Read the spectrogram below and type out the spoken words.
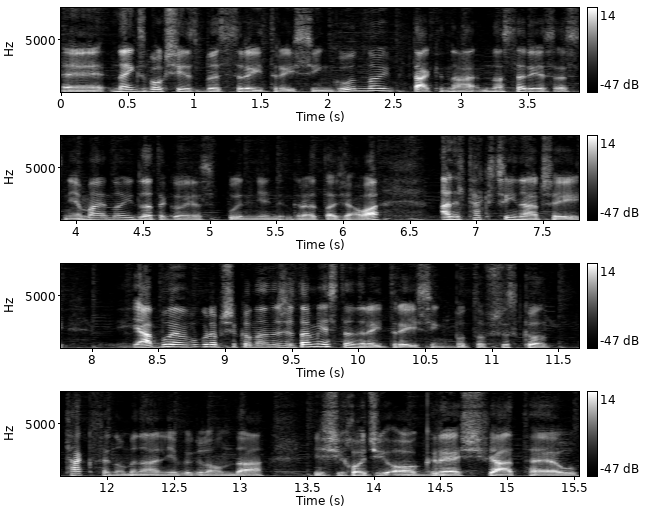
E, Na Xboxie jest bez ray tracingu, no i tak, na, na Series S nie ma, no i dlatego jest płynnie gra ta działa, ale tak czy inaczej, ja byłem w ogóle przekonany, że tam jest ten ray tracing, bo to wszystko tak fenomenalnie wygląda. Jeśli chodzi o grę świateł,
